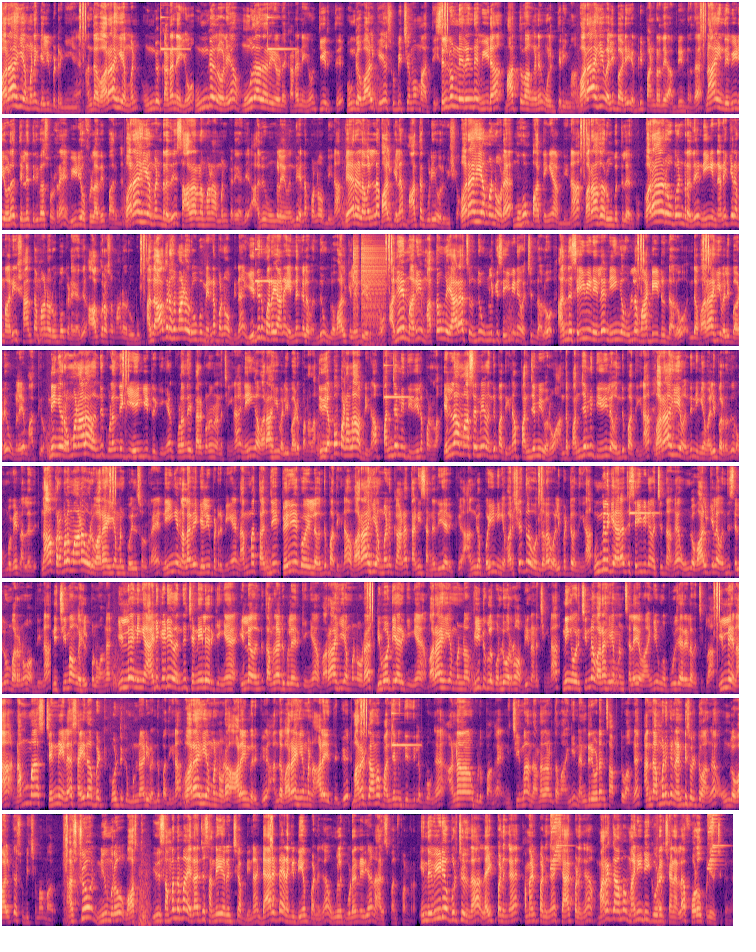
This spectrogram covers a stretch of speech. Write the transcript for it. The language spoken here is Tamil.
வராகி அம்மனை கேள்விப்பட்டிருக்கீங்க. அந்த வராகி அம்மன் உங்க கடனையும் உங்களுடைய மூதாதாரியோட கடனையும் தீர்த்து உங்க வாழ்க்கைய சுபிட்சமா மாத்தி செல்வம் நிறைந்த வீடா மாத்துவாங்கன்னு உங்களுக்கு தெரியுமா? வராகி வழிபாடு எப்படி பண்றது அப்படின்றத நான் இந்த வீடியோல தெள்ள தெளிவா சொல்றேன். வீடியோ ஃபுல்லாவே பாருங்க. வராகி அம்மன்றது சாதாரணமான அம்மன் கிடையாது. அது உங்களை வந்து என்ன பண்ணும் அப்படின்னா வேற லெவல்ல வாழ்க்கையில மாத்தக்கூடிய ஒரு விஷயம். வராகி அம்மனோட முகம் பாத்தீங்க அப்படின்னா வராக ரூபத்துல இருக்கும். வராக ரூபன்றது நீங்க நினைக்கிற மாதிரி சாந்தமான ரூபம் கிடையாது ஆக்ரோஷமான ரூபம். அந்த ஆக்ரோஷமான ரூபம் என்ன பண்ணும் அப்படின்னா எதிர்மறையான எண்ணங்களை வந்து உங்க வாழ்க்கையிலேருந்து எடுக்கணும் அதே மாதிரி மற்றவங்க யாராச்சும் வந்து உங்களுக்கு செய்வினை வச்சிருந்தாலோ அந்த செய்வினையில நீங்க உள்ள மாட்டிட்டு இருந்தாலோ இந்த வராகி வழிபாடு உங்களையே மாத்திரும். நீங்க ரொம்ப நாளா வந்து குழந்தைக்கு ஏங்கிட்டு இருக்கீங்க குழந்தை பிறக்கணும்னு நினைச்சீங்கன்னா நீங்க வராகி வழிபாடு பண்ணலாம். இது எப்போ பண்ணலாம் அப்படின்னா பஞ்சமி திதியில பண்ணலாம். எல்லா மாசமே வந்து பாத்தீங்கன்னா பஞ்சமி வரும். அந்த பஞ்சமி திதியில வந்து பாத்தீங்கன்னா வராகியை வந்து நீங்க வழிபடுறது ரொம்பவே நல்லது. நான் பிரபலமான ஒரு வராகி அம்மன் கோயில் சொல்றேன். நீங்க நல்லாவே கேள்விப்பட்டிருப்பீங்க. நம்ம தஞ்சை பெரிய கோயில்ல வந்து பாத்தீங்கன்னா வராகி அம்மனுக்கான தனி சன்னதியே இருக்கு. அங்க போய் நீங்க வருஷத்துல ஒரு தடவை வழிபட்டு வந்தீங்கன்னா உங்களுக்கு யாராச்சும் செய்வினை வச்சிருந்தாங்க உங்க வாழ்க்கையில வந்து செல்வம் வரணும் அப்படின்னா நிச்சயமா அவங்க ஹெல்ப் பண்ணுவாங்க. இல்ல நீங்க அடிக்கடி வந்து சென்னையில இருக்கீங்க இல்ல வந்து தமிழ்நாட்டுக்குள்ள இருக்கீங்க வராகி அம்மனோட டிவோட்டியா இருக்கீங்க வராகி அம்மன் வீட்டுக்குள்ள கொண்டு வரணும் அப்படின்னு நினைச்சீங்கன்னா நீங்க ஒரு சின்ன வராகி அம்மன் சிலையை வாங்கி உங்க பூஜை அறையில வச்சுக்கலாம். இல்லைன்னா நம்ம சென்னை சென்னையில் சைதாபேட் கோர்ட்டுக்கு முன்னாடி வந்து பார்த்தீங்கன்னா வராகி அம்மனோட ஆலயம் இருக்கு. அந்த வராகி அம்மன் ஆலயத்துக்கு மறக்காம பஞ்சமி தேதியில் போங்க. அன்னதானம் கொடுப்பாங்க. நிச்சயமா அந்த அன்னதானத்தை வாங்கி நன்றியுடன் சாப்பிட்டு வாங்க. அந்த அம்மனுக்கு நன்றி சொல்லிட்டு வாங்க. உங்க வாழ்க்கை சுபிட்சமா மாறும். Astro numero vastu. இது சம்பந்தமா ஏதாச்சும் சந்தேகம் இருந்துச்சு அப்படின்னா டைரக்டா எனக்கு டிஎம் பண்ணுங்க. உங்களுக்கு உடனடியாக நான் ரெஸ்பான்ஸ் பண்றேன். இந்த வீடியோ பிடிச்சிருந்தா லைக் பண்ணுங்க கமெண்ட் பண்ணுங்க ஷேர் பண்ணுங்க. மறக்காம மணி டி கூடர் சேனலை ஃபாலோ பண்ணி வச்சுக்கோங்க.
